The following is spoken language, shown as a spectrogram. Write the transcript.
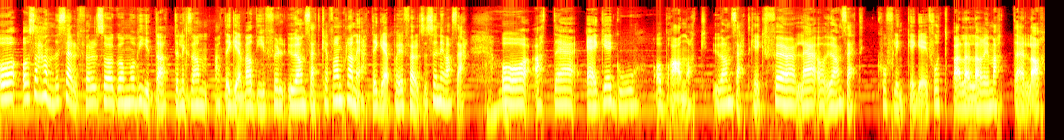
Og, så handler selvfølelse òg om å vite at, liksom, at jeg er verdifull uansett hvilken planet jeg er på i følelsesuniverset. Og at eh, jeg er god og bra nok uansett hva jeg føler, og uansett hvor flink jeg er i fotball eller i matte eller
